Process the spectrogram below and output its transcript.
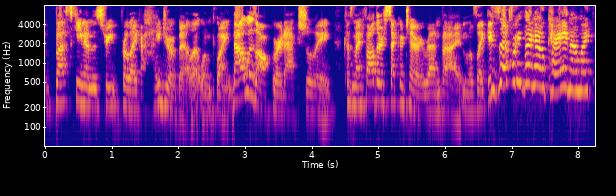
busking in the street for like a hydro bill at one point. That was awkward actually because my father's secretary ran by and was like is everything okay? And i'm like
